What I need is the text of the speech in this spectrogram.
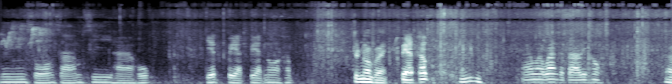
หนึ่ง สองสามสี่ห้าหกเจ็ดแปดแปดนอครับจักนอกไปแปดครับอืมเอามาว่างกับตาเลยเฮาอ่า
